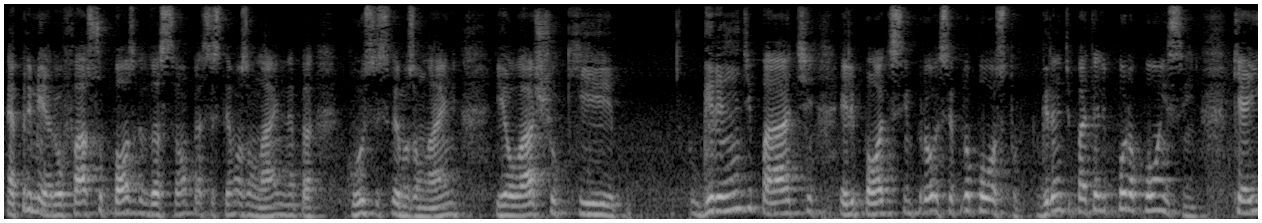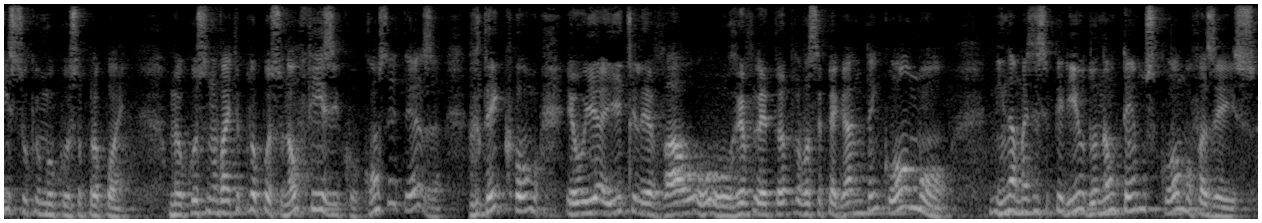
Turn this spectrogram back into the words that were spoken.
É, primeiro, eu faço pós-graduação para sistemas online, né, para cursos de sistemas online, e eu acho que grande parte ele pode sim, ser proposto, grande parte ele propõe sim, que é isso que o meu curso propõe. O meu curso não vai te proporcionar físico, com certeza. Não tem como eu ir aí te levar o, o refletor para você pegar, não tem como. Ainda mais nesse período, não temos como fazer isso.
